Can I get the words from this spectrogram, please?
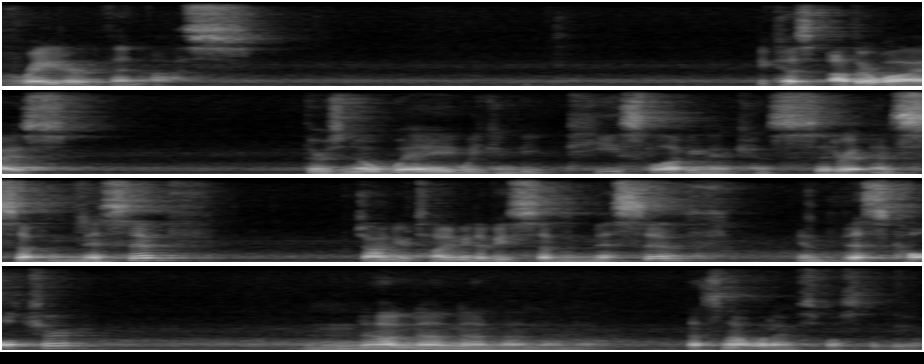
greater than us. Because otherwise, there's no way we can be peace loving and considerate and submissive. John, you're telling me to be submissive in this culture? No, no, no, no, no, no. That's not what I'm supposed to do.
